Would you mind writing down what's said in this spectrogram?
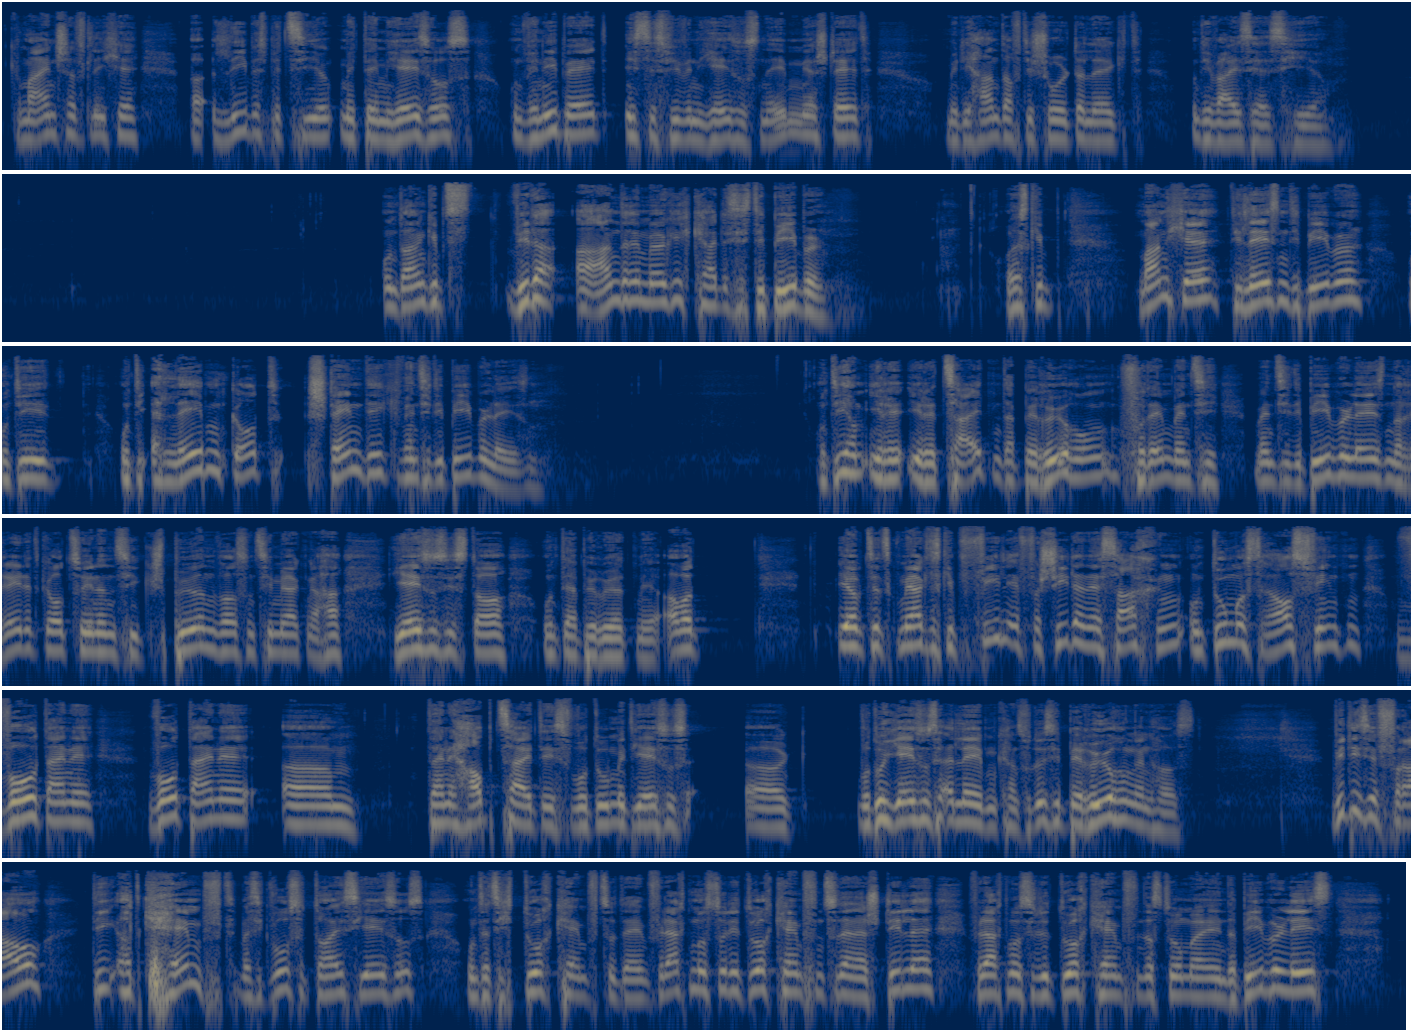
gemeinschaftliche äh, Liebesbeziehung mit dem Jesus. Und wenn ich bete, ist es wie wenn Jesus neben mir steht, mir die Hand auf die Schulter legt und ich weiß, er ist hier. Und dann gibt es wieder eine andere Möglichkeit, das ist die Bibel. Und es gibt Manche, die lesen die Bibel und die, und die erleben Gott ständig, wenn sie die Bibel lesen. Und die haben ihre, ihre Zeiten der Berührung vor dem, wenn sie, wenn sie die Bibel lesen, da redet Gott zu ihnen, sie spüren was und sie merken, aha, Jesus ist da und der berührt mich. Aber ihr habt jetzt gemerkt, es gibt viele verschiedene Sachen und du musst herausfinden, wo deine, wo deine, ähm, deine Hauptzeit ist, wo du mit Jesus äh, wo du Jesus erleben kannst, wo du diese Berührungen hast. Wie diese Frau, die hat kämpft, weil sie gewusst hat, da ist Jesus und hat sich durchkämpft zu dem. Vielleicht musst du dir durchkämpfen zu deiner Stille, vielleicht musst du dir durchkämpfen, dass du mal in der Bibel liest,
